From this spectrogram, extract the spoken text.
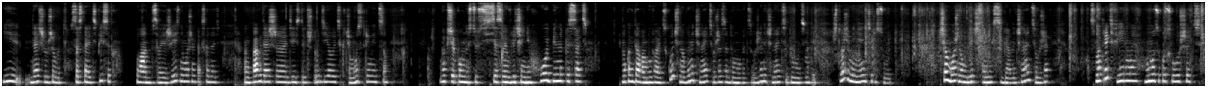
и дальше уже вот составить список, план своей жизни, можно так сказать, как дальше действовать, что делать, к чему стремиться. Вообще полностью все свои увлечения, хобби написать. Но когда вам бывает скучно, вы начинаете уже задумываться, уже начинаете думать, смотреть, что же меня интересует, чем можно увлечь самих себя. Начинаете уже смотреть фильмы, музыку слушать.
